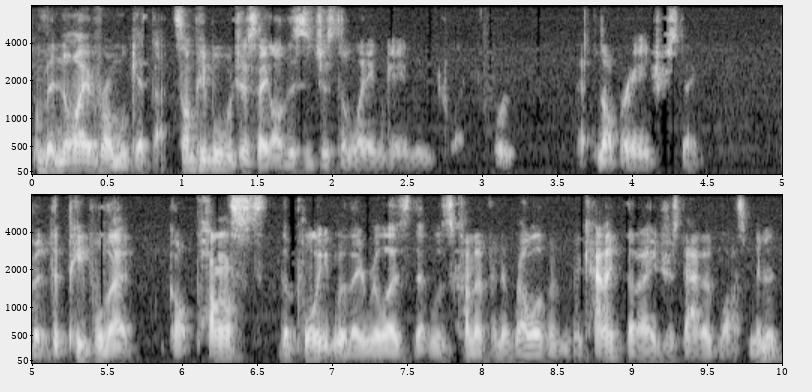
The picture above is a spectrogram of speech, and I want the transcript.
but not everyone will get that. Some people would just say, "Oh, this is just a lame game and you collect fruit. That's not very interesting." But the people that got past the point where they realized that was kind of an irrelevant mechanic that I just added last minute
